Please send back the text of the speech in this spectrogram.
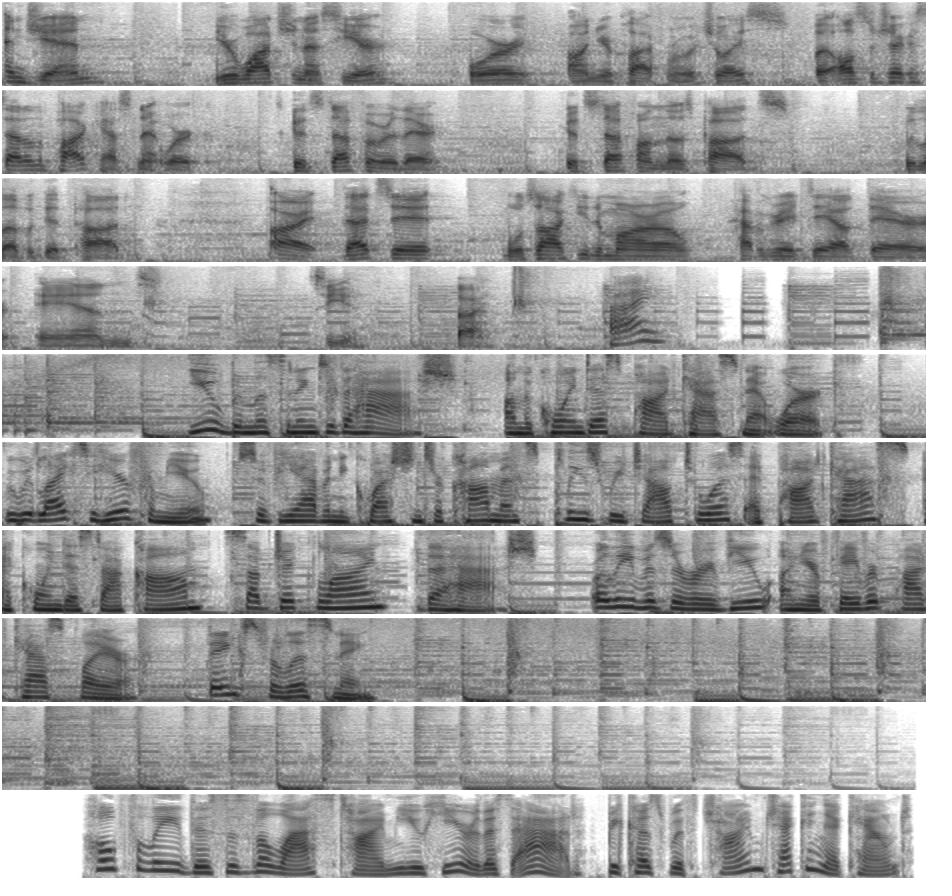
and Jen. You're watching us here or on your platform of choice, but also check us out on the podcast network. It's good stuff over there. Good stuff on those pods. We love a good pod. All right, that's it. We'll talk to you tomorrow. Have a great day out there and see you. Bye. Bye. You've been listening to The Hash on the Coindesk Podcast Network. We would like to hear from you, so if you have any questions or comments, please reach out to us at podcasts at Coindesk.com, subject line The Hash, or leave us a review on your favorite podcast player. Thanks for listening. Hopefully, this is the last time you hear this ad because with Chime Checking Account,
